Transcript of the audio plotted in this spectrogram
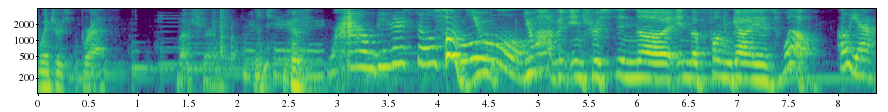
winter's breath mushroom. Winter. Because- wow, these are so, So cool. you you have an interest in uh in the fungi as well. Oh yeah.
